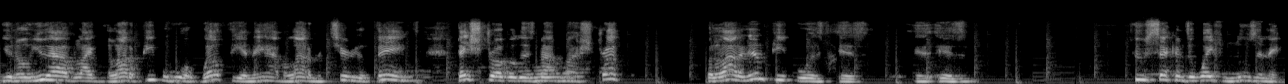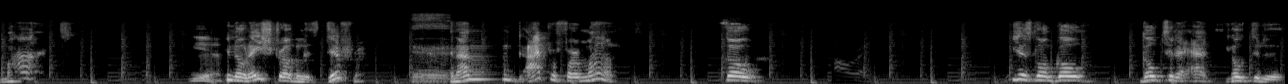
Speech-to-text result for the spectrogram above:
You know, you have like a lot of people who are wealthy and they have a lot of material things. They struggle is not my struggle, but a lot of them people is is is, is two seconds away from losing their minds. Yeah, you know, they struggle is different, yeah. and I'm I prefer mine. So you just gonna go go to the go to the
